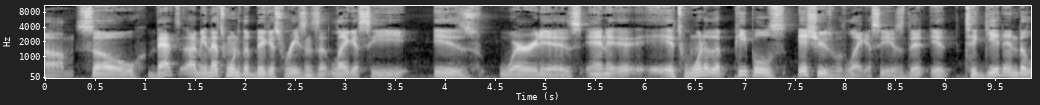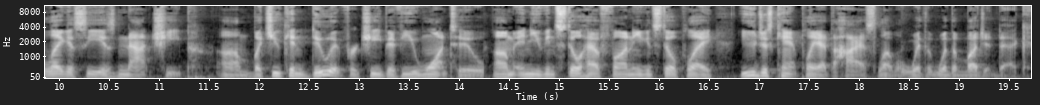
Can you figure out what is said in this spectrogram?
um so that's i mean that's one of the biggest reasons that legacy is where it is and it, it's one of the people's issues with legacy is that it to get into legacy is not cheap um, but you can do it for cheap if you want to um, and you can still have fun and you can still play you just can't play at the highest level with with a budget deck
